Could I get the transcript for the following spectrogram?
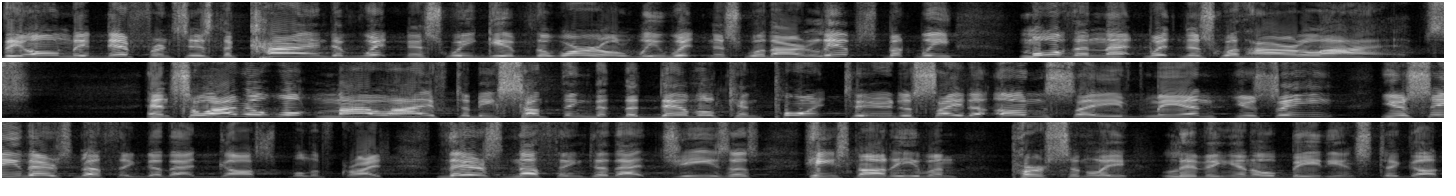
The only difference is the kind of witness we give the world. We witness with our lips, but we, more than that, witness with our lives. And so I don't want my life to be something that the devil can point to to say to unsaved men, you see, You see, there's nothing to that gospel of Christ. There's nothing to that Jesus. He's not even personally living in obedience to God.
